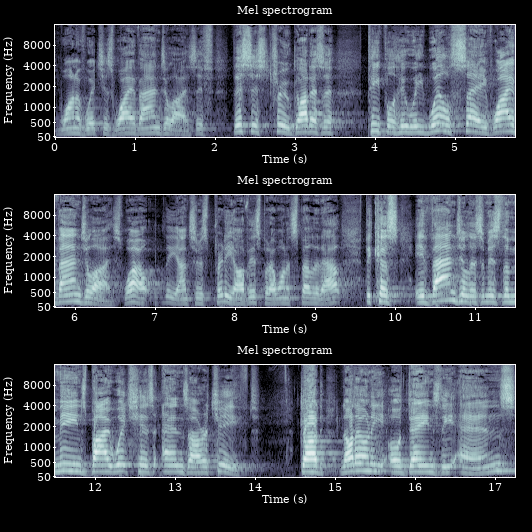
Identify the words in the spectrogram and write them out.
One of which is why evangelize? If this is true, God has a people who we will save. Why evangelize? Well, the answer is pretty obvious, but I want to spell it out. Because evangelism is the means by which his ends are achieved. God not only ordains the ends,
